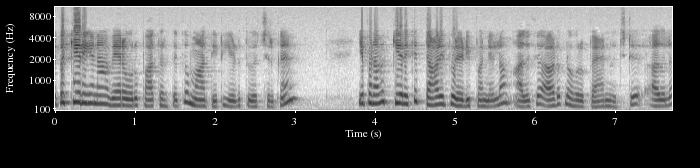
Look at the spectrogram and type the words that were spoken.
இப்போ கீரையை நான் வேறு ஒரு பாத்திரத்துக்கு மாற்றிட்டு எடுத்து வச்சுருக்கேன். இப்போ நம்ம கீரைக்கு தாளிப்பு ரெடி பண்ணிடலாம். அதுக்கு அடுப்பில் ஒரு பேன் வச்சுட்டு அதில்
